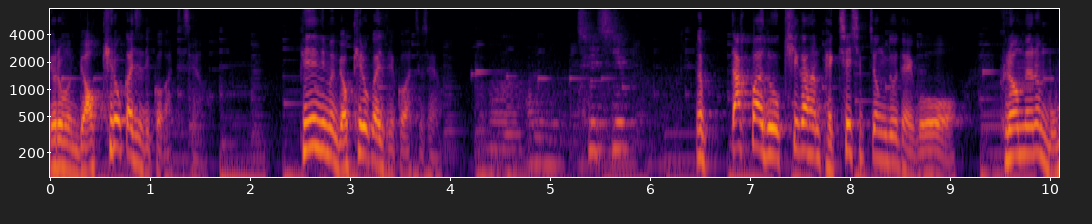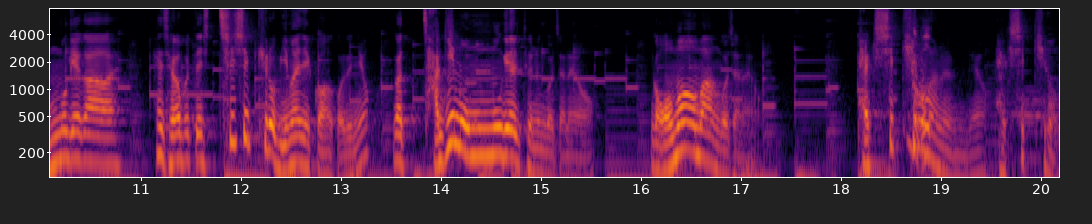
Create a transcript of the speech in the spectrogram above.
여러분 몇 킬로까지 들 것 같으세요? 피디님은 몇 킬로까지 들 것 같으세요? 어, 한 70? 그러니까 딱 봐도 키가 한 170 정도 되고 그러면은 몸무게가 해 제가 볼 때 70kg 미만일 것 같거든요. 그러니까 자기 몸무게를 드는 거잖아요. 그러니까 어마어마한 거잖아요. 110kg 하는데요. 110kg.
